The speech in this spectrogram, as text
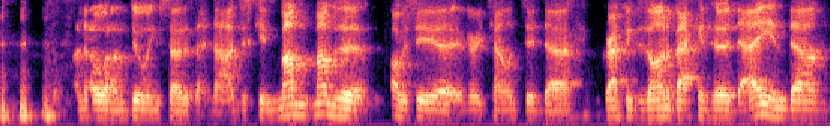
I know what I'm doing. So does that? no, nah, just kidding. Mum, mum's a obviously a very talented uh, graphic designer back in her day, and um,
